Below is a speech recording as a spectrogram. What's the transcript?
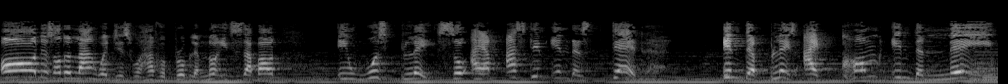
all these other languages will have a problem. No, it is about in which place. So I am asking in the stead, in the place. I come in the name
